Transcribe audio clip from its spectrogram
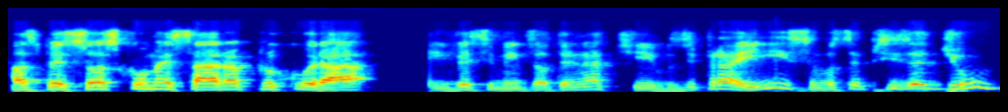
as pessoas começaram a procurar investimentos alternativos. E para isso, você precisa de um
